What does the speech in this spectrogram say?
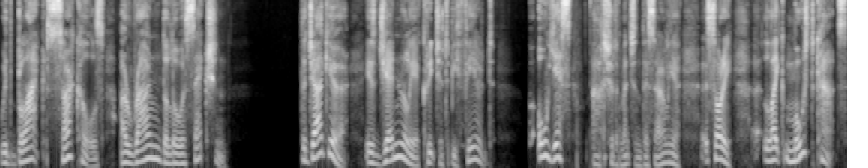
with black circles around the lower section. The jaguar is generally a creature to be feared. Oh, yes, I should have mentioned this earlier. Uh, sorry, uh, like most cats,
